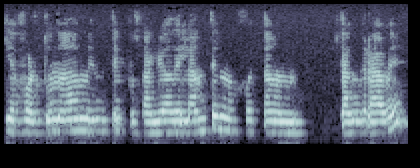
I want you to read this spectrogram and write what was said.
y afortunadamente pues salió adelante, no fue tan, tan grave.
